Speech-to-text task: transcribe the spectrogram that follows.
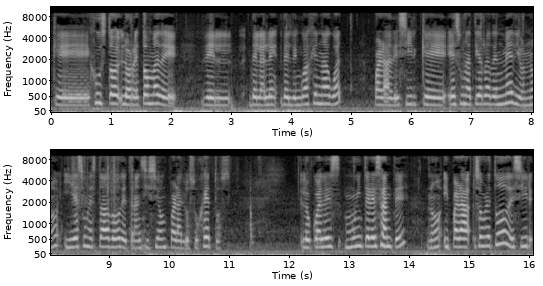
que justo lo retoma de, del, del lenguaje náhuatl para decir que es una tierra de en medio, ¿no? Y es un estado de transición para los sujetos, lo cual es muy interesante, ¿no? Y para, sobre todo, decir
